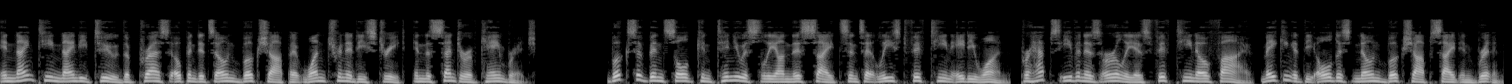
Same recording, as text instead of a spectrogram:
In 1992 the press opened its own bookshop at 1 Trinity Street, in the centre of Cambridge. Books have been sold continuously on this site since at least 1581, perhaps even as early as 1505, making it the oldest known bookshop site in Britain.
